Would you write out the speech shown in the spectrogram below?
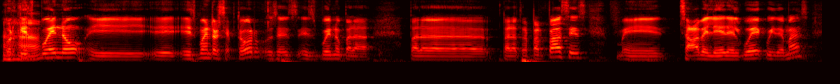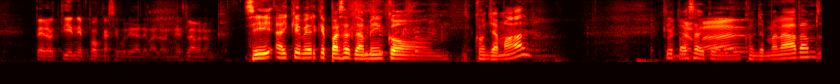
Porque Ajá. es bueno, eh, eh, es buen receptor, o sea, es, es bueno para, para, para atrapar pases, sabe leer el hueco y demás, pero tiene poca seguridad de balón, es la bronca. Sí, hay que ver qué pasa también con, con Jamal. ¿Qué Con pasa con, con Jamal Adams?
